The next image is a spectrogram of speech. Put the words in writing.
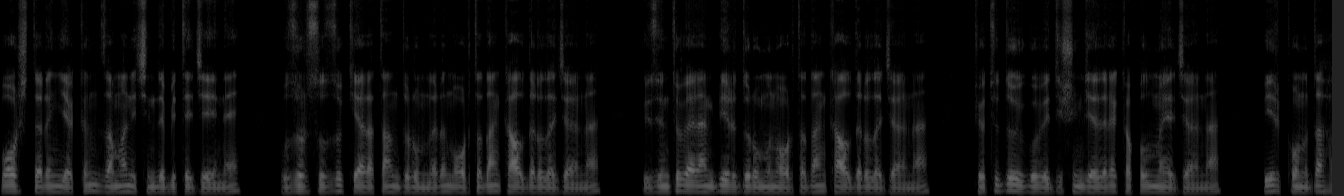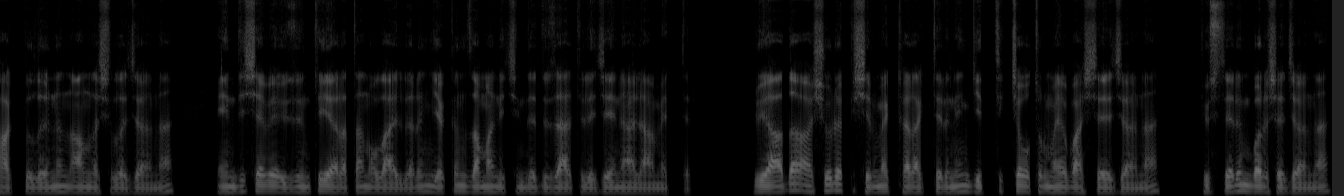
borçların yakın zaman içinde biteceğine, huzursuzluk yaratan durumların ortadan kaldırılacağına, üzüntü veren bir durumun ortadan kaldırılacağına, kötü duygu ve düşüncelere kapılmayacağına, bir konuda haklılığının anlaşılacağına, endişe ve üzüntü yaratan olayların yakın zaman içinde düzeltileceğine alamettir. Rüyada aşure pişirmek karakterinin gittikçe oturmaya başlayacağına, küslerin barışacağına,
